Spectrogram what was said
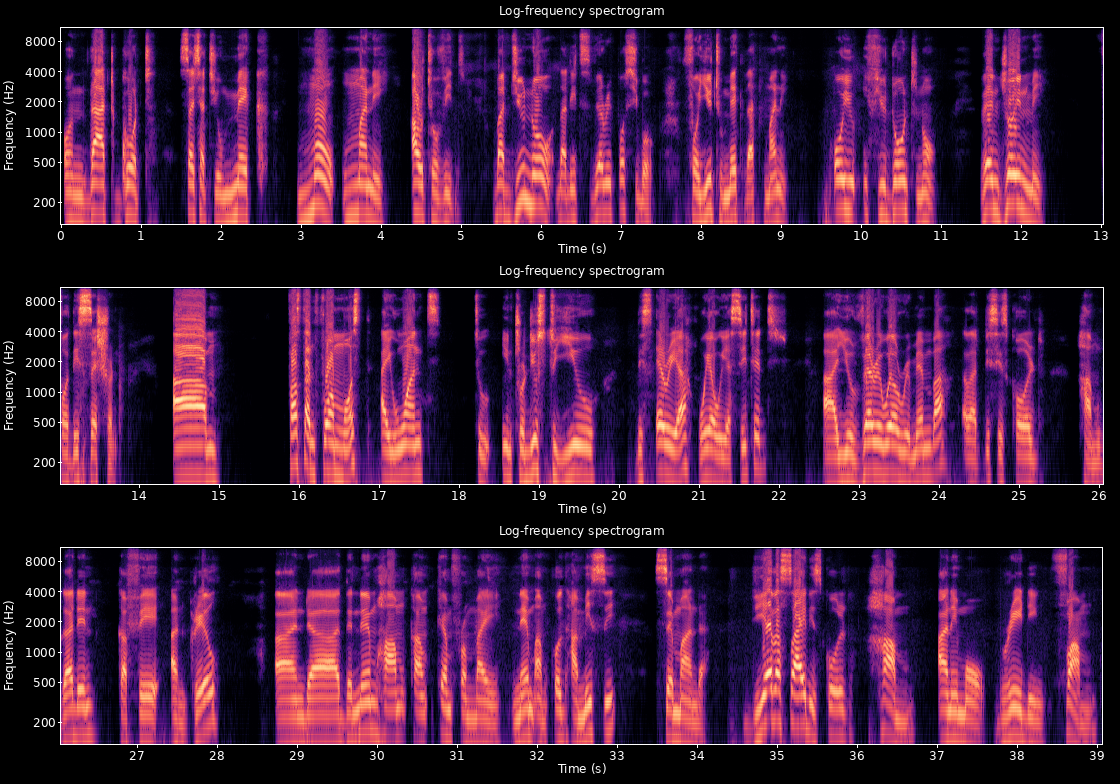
on that goat such that you make more money out of it? But do you know that it's very possible for you to make that money? Or you, if you don't know, then join me for this session. Um, first and foremost, I want to introduce to you this area where we are seated. Uh, you very well remember that this is called Ham Garden Cafe and Grill. And uh, the name Ham came from my name. I'm called Hamiisi Semanda. The other side is called Ham Animal Breeding Farm.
